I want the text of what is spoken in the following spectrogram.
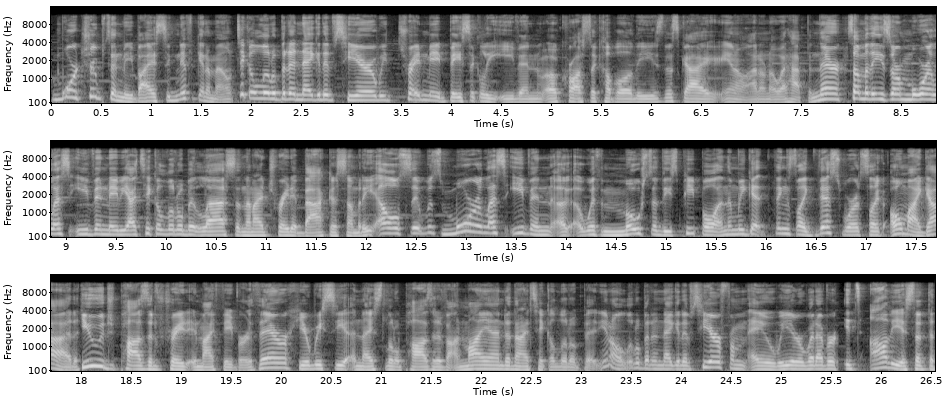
more troops than me by a significant amount. Take a little bit of negatives here. We trade me basically even across a couple of these. This guy you know I don't know what happened there. Some of these are more or less even. Maybe I take a little bit less and then I trade it back to somebody else. It was more or less even uh, uh with most of these people. And then we get things like this where it's like oh my god huge positive trade in my favor there. Here we see a nice little positive on my end. And then I take a little bit you know a little bit of negatives here from AoE or whatever. It's obvious that the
